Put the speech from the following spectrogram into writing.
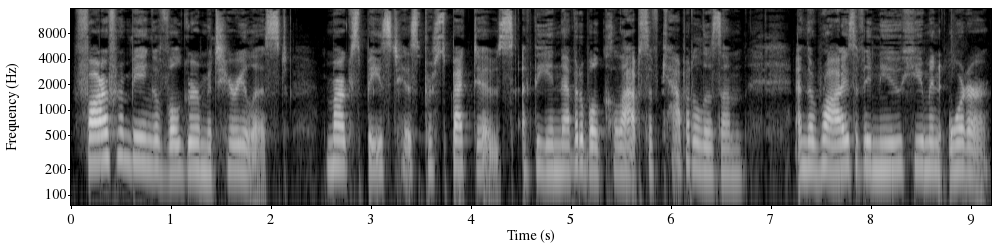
Far from being a vulgar materialist, Marx based his perspectives of the inevitable collapse of capitalism and the rise of a new human order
